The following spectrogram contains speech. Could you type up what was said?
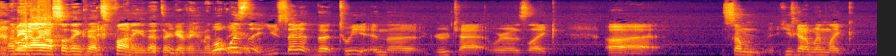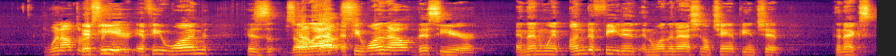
I mean, I also think that's funny that they're giving him. What was year. the you sent it the tweet in the group chat where it was like, uh, some he's got to win like win out the rest if he of the year. if he won his the Scott la- Frost. if he won out this year and then went undefeated and won the national championship the next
